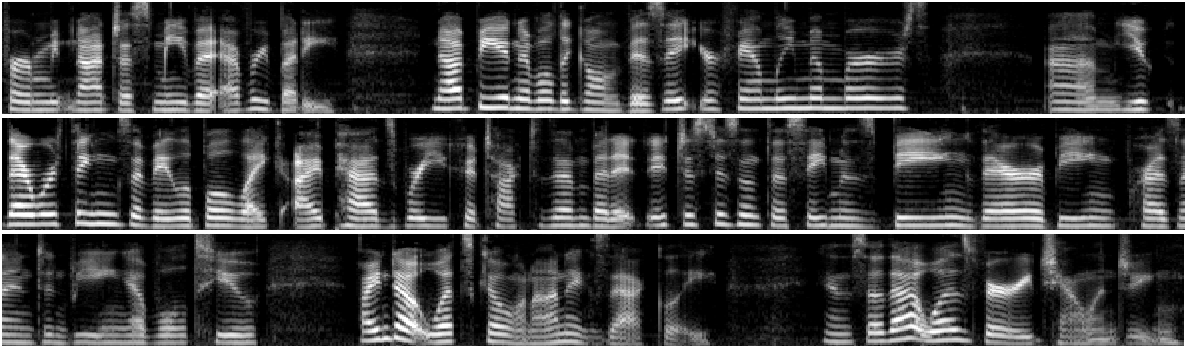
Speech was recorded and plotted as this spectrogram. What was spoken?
for me, not just me but everybody. Not being able to go and visit your family members. Um, you there were things available like iPads where you could talk to them, but it, it just isn't the same as being there, being present, and being able to find out what's going on exactly. And so that was very challenging.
